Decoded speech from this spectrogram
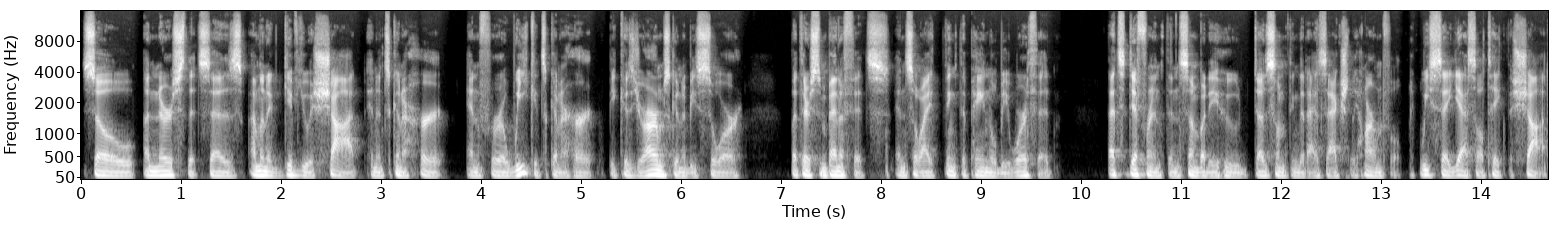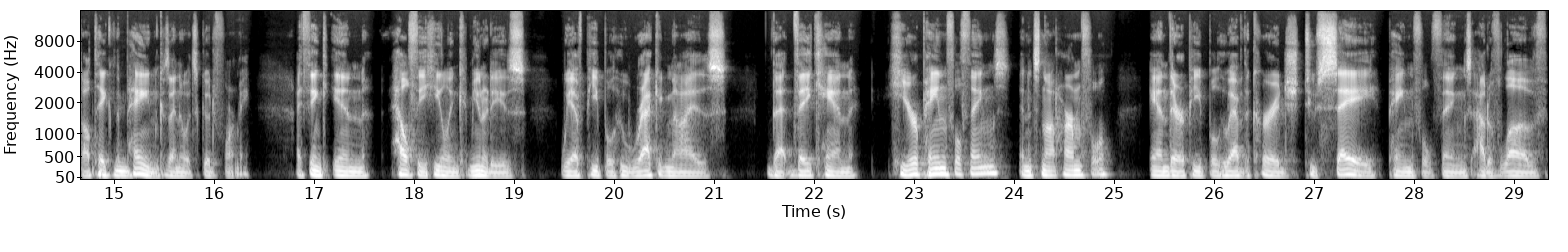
So, a nurse that says, I'm going to give you a shot and it's going to hurt, and for a week it's going to hurt because your arm's going to be sore, but there's some benefits. And so, I think the pain will be worth it. That's different than somebody who does something that is actually harmful. Like we say, Yes, I'll take the shot, I'll take the mm-hmm. pain because I know it's good for me. I think in healthy healing communities, we have people who recognize that they can hear painful things and it's not harmful. And there are people who have the courage to say painful things out of love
